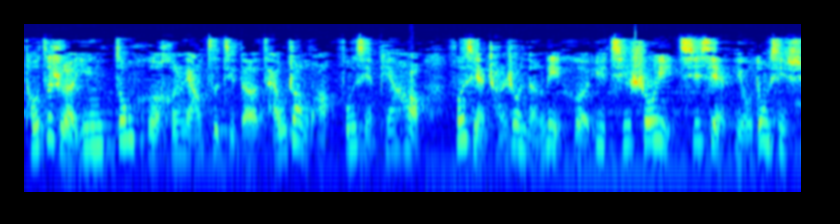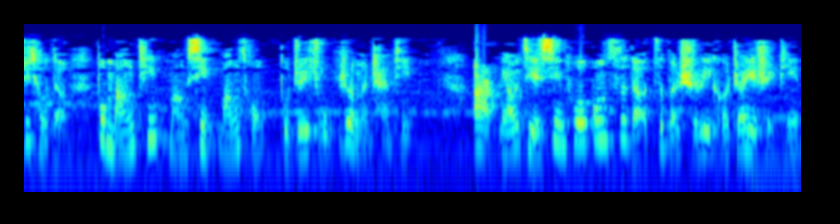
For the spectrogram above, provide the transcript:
投资者应综合衡量自己的财务状况、风险偏好、风险承受能力和预期收益期限、流动性需求等，不盲听、盲信、盲从，不追逐热门产品。二、了解信托公司的资本实力和专业水平。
